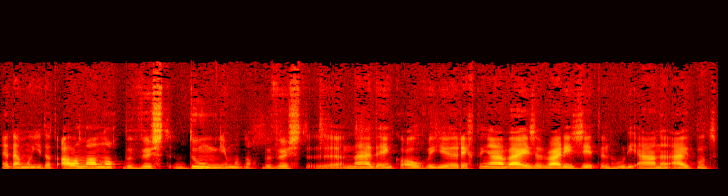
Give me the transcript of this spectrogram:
En dan moet je dat allemaal nog bewust doen. Je moet nog bewust uh, nadenken over je richtingaanwijzer, waar die zit en hoe die aan en uit moet.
